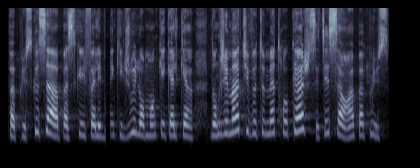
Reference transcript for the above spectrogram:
pas plus que ça, parce qu'il fallait bien qu'il joue, il leur manquait quelqu'un. Donc, Gemma, tu veux te mettre au cage? C'était ça, hein, pas plus.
